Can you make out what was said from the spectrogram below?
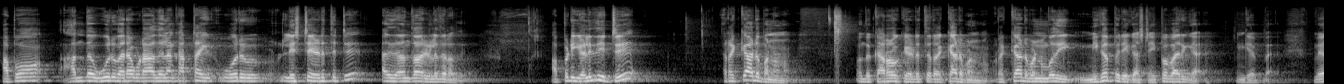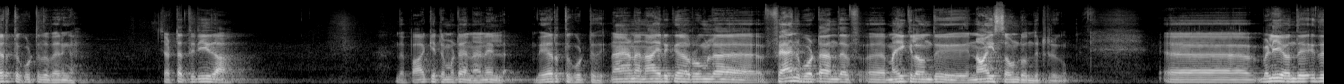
அப்போது அந்த ஊர் வரக்கூடாதெல்லாம் கரெக்டாக ஒரு லிஸ்ட்டை எடுத்துட்டு அது அந்த எழுதுறது. அப்படி எழுதிட்டு ரெக்கார்டு பண்ணணும். அந்த கரோக்கு எடுத்து ரெக்கார்டு பண்ணணும். ரெக்கார்டு பண்ணும்போது மிகப்பெரிய கஷ்டம். இப்போ பாருங்க இங்கே வேர்த்து கொட்டுது பாருங்க. சட்டை தெரியுதா? இந்த பாக்கெட்டை மட்டும் நினைல வேர்த்து கொட்டுது. நான் ஏன்னா நான் இருக்கிற ரூமில் ஃபேன் போட்டால் அந்த மைக்கில் வந்து நாய்ஸ் சவுண்டு வந்துட்டுருக்கும் வெளியே வந்து இது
